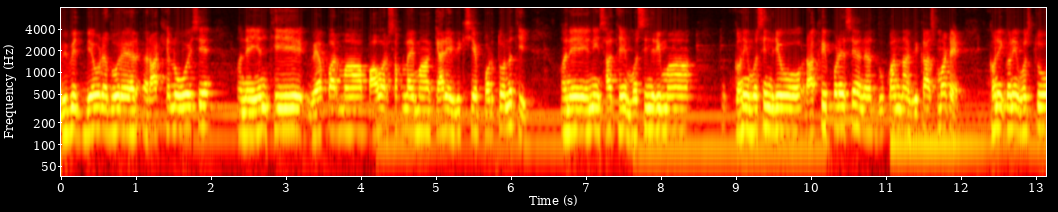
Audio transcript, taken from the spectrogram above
વિવિધ બેવડે દોરે રાખેલો હોય છે અને એનાથી વેપારમાં પાવર સપ્લાયમાં ક્યારેય વિક્ષેપ પડતો નથી અને એની સાથે મશીનરીમાં ઘણી મશીનરીઓ રાખવી પડે છે અને દુકાનના વિકાસ માટે ઘણી ઘણી વસ્તુઓ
